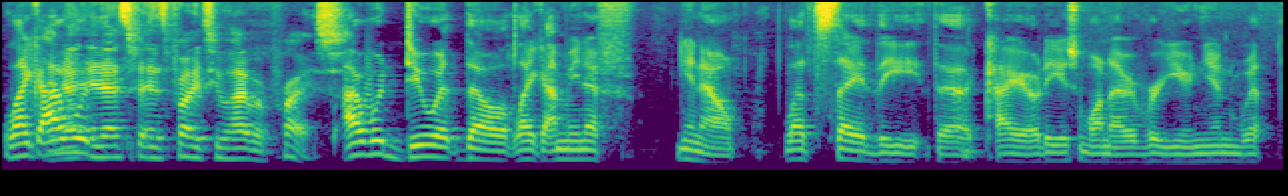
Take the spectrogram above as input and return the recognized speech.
like And, I would and that's it's probably too high of a price. I would do it though. Like I mean, if you know, let's say the the Coyotes won a reunion with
